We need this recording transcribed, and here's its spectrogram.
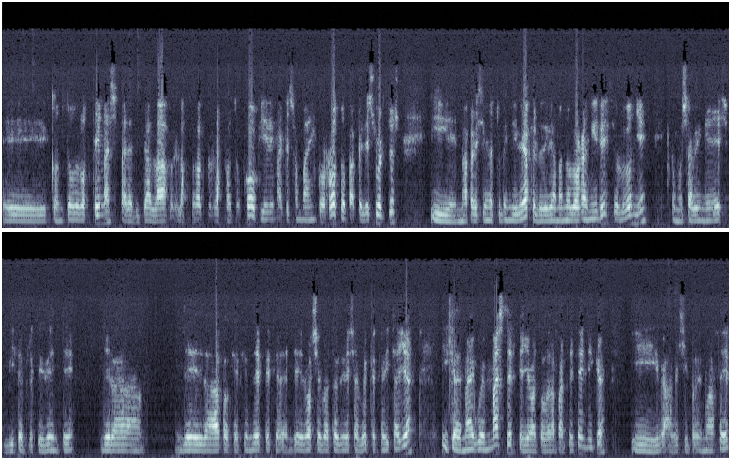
eh, con todos los temas para evitar las la, la fotocopias y demás que son más engorrosos, papeles sueltos. Y me ha parecido una estupenda idea que lo diría Manolo Ramírez Ordóñez, como saben es vicepresidente de la de la Asociación de, Especial, del Observatorio de Salud Especialista ya y que además es webmaster que lleva toda la parte técnica. Y a ver si podemos hacer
